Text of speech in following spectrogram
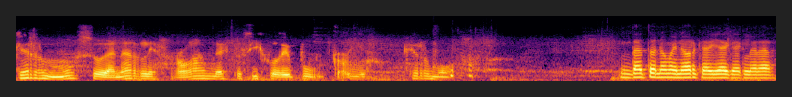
Qué hermoso ganarles robando a estos hijos de puta, Qué hermoso. Un dato no menor que había que aclarar.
